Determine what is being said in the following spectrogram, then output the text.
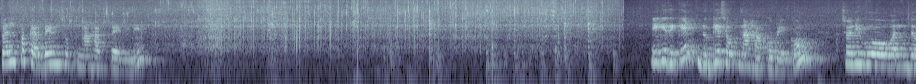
ಸ್ವಲ್ಪ ಕರ್ಬೇವಿನ ಸೊಪ್ಪನ್ನ ಹಾಕ್ತಾ ಇದ್ದೀನಿ. ಈಗ ಇದಕ್ಕೆ ನುಗ್ಗೆ ಸೊಪ್ಪನ್ನ ಹಾಕೋಬೇಕು. ಸೊ ನೀವು ಒಂದು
